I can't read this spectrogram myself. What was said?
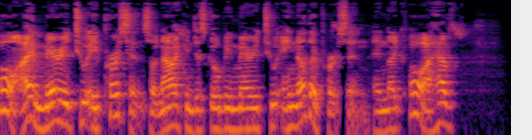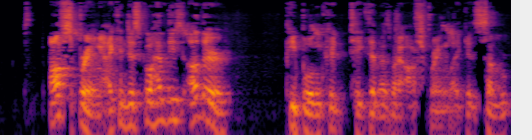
oh, I am married to a person, so now I can just go be married to another person, and like, oh, I have offspring, I can just go have these other people and could take them as my offspring, like it's some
